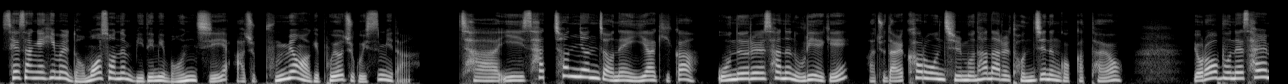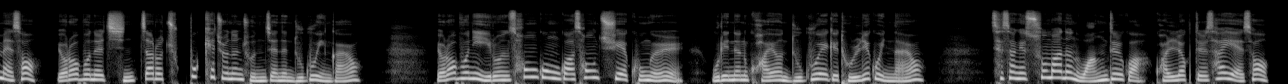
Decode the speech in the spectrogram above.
세상의 힘을 넘어서는 믿음이 뭔지 아주 분명하게 보여주고 있습니다. 자, 이 4천 년 전의 이야기가 오늘을 사는 우리에게 아주 날카로운 질문 하나를 던지는 것 같아요. 여러분의 삶에서 여러분을 진짜로 축복해주는 존재는 누구인가요? 여러분이 이룬 성공과 성취의 공을 우리는 과연 누구에게 돌리고 있나요? 세상의 수많은 왕들과 권력들 사이에서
